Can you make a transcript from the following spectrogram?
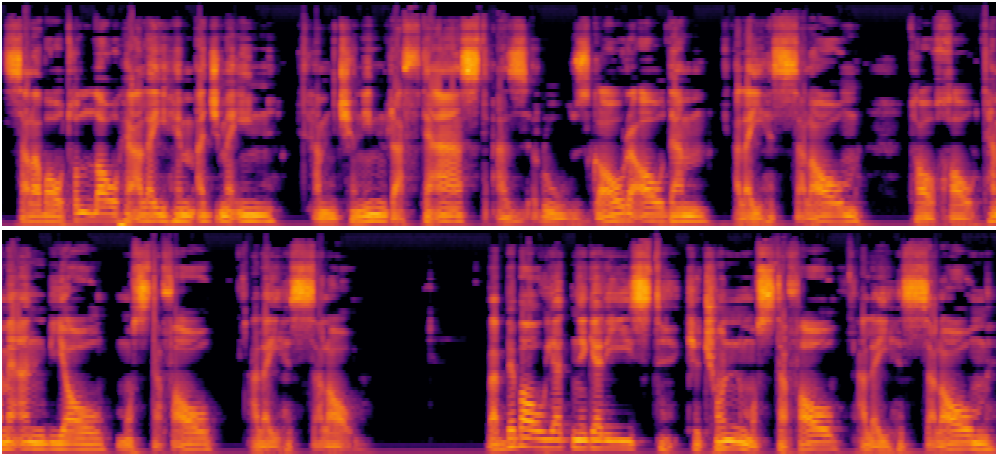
صلوات الله علیهم اجمعین همچنین رفته است از روزگار آدم علیه السلام تا خاتم انبیا مصطفی علیه السلام. و بباید نگریست که چون مصطفی علیه السلام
